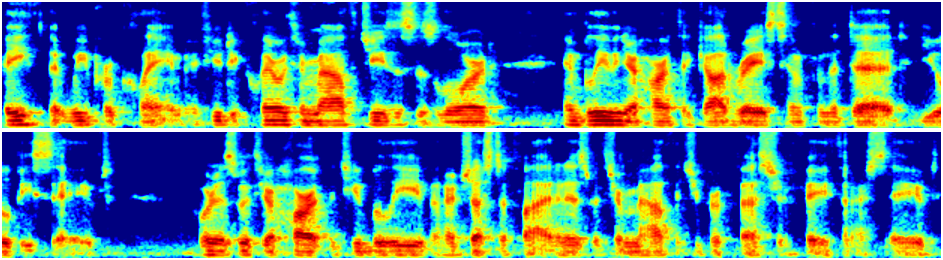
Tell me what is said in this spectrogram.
faith that we proclaim. If you declare with your mouth Jesus is Lord and believe in your heart that God raised him from the dead, you will be saved. For it is with your heart that you believe and are justified, and it is with your mouth that you profess your faith and are saved.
